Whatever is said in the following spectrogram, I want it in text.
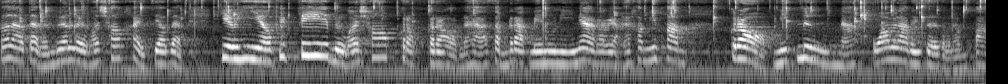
ก็แล้วแต่เพื่อนๆเลยว่าชอบไข่เจียวแบบเหี่ยวๆฟิบๆหรือว่าชอบกรอบๆนะคะสำหรับเมนูนี้เนี่ยเราอยากให้เขามีความกรอบนิดนึงนะเพราะว่าเวลาไปเจอกับน้ำปลา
